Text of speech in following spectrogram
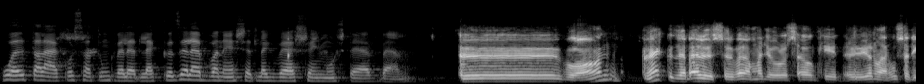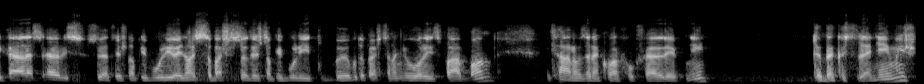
Hol találkozhatunk veled legközelebb? Van esetleg verseny most tervben? Ö, van. Legközelebb először velem Magyarországon két, január 20-án lesz Elvis születésnapi buli, egy nagy szabás születésnapi buli Budapesten a New Orleans pubban. Itt három zenekar fog fellépni, többek között az enyém is.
